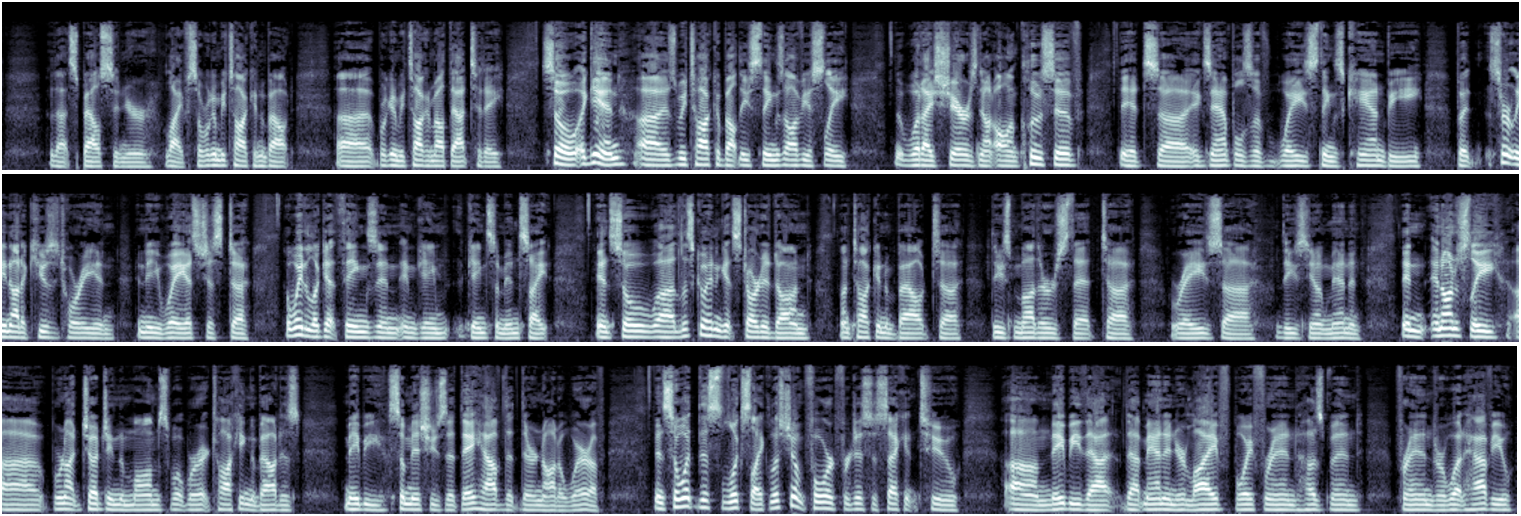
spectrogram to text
that spouse in your life. So we're going to be talking about uh, we're going to be talking about that today. So again, uh, as we talk about these things, obviously, what I share is not all inclusive. It's uh, examples of ways things can be, but certainly not accusatory in, in any way. It's just uh, a way to look at things and, and gain gain some insight. And so uh, let's go ahead and get started on on talking about uh, these mothers that uh, raise uh, these young men. And and and honestly, we're not judging the moms. What we're talking about is maybe some issues that they have that they're not aware of. And so, what this looks like, let's jump forward for just a second to um, maybe that, that man in your life, boyfriend, husband, friend, or what have you,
